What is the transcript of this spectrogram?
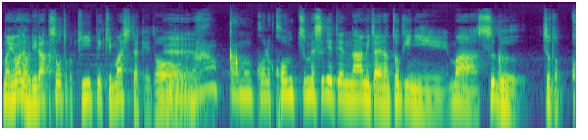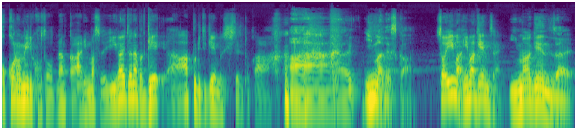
まあ今までもリラクソとか聞いてきましたけど、ええなんかもうこれ根詰めすぎてんな、みたいな時に、まあすぐちょっと試みることなんかあります？意外となんかゲアプリでゲームしてるとか。ああ、今ですか？そう、今、今現在。今現在。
